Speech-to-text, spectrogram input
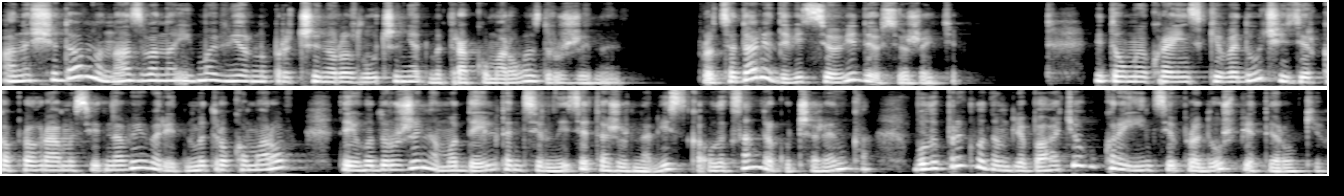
А нещодавно названо ймовірну причину розлучення Дмитра Комарова з дружиною. Про це далі дивіться у відеосюжеті. Відомий український ведучий, зірка програми Світ на виворі Дмитро Комаров та його дружина, модель, танцівниця та журналістка Олександра Кучеренка були прикладом для багатьох українців впродовж п'яти років.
